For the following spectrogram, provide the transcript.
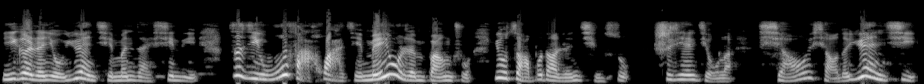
一个人有怨气闷在心里，自己无法化解，没有人帮助，又找不到人倾诉，时间久了，小小的怨气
